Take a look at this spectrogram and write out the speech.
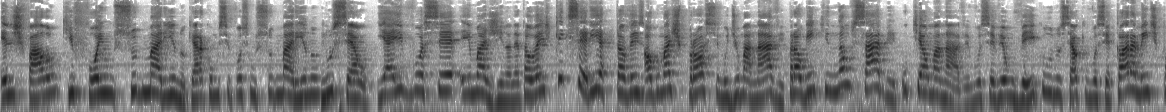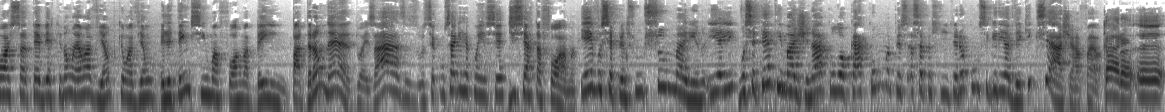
Eles falam que foi um submarino, que era como se fosse um submarino no céu. E aí você imagina, né? Talvez, o que, que seria, talvez, algo mais próximo de uma nave para alguém que não sabe o que é uma nave? Você vê um veículo no céu que você claramente possa até ver que não é um avião, porque um avião, ele tem sim uma forma bem padrão, né? Duas asas, você consegue reconhecer de certa forma. E aí você pensa, um submarino. E aí você tenta imaginar, colocar como uma pessoa, essa pessoa do interior conseguiria ver. O que, que você acha, Rafael? Cara, é,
